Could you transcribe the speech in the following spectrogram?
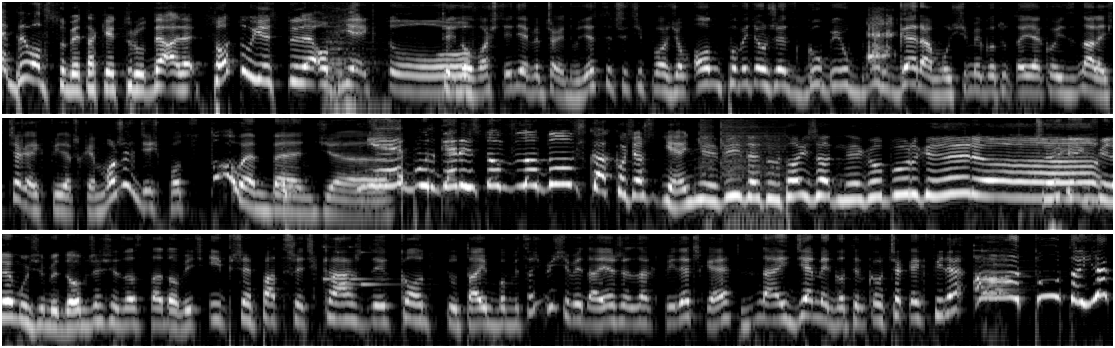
nie było w sumie takie trudne, ale co tu jest tyle obiektów? Ty, no właśnie, nie wiem, czekaj, 23 poziom. On powiedział, że zgubił burgera. Musimy go tutaj jakoś znaleźć. Czekaj chwileczkę, może gdzieś pod stołem będzie. Nie, burgery są w lodówkach, chociaż nie, nie widzę tutaj żadnego burgera. Czekaj chwilę, musimy dobrze się zastanowić i przepatrzeć każdy kąt tutaj, bo coś mi się wydaje, że za chwileczkę znajdziemy go, tylko czekaj chwilę. A, tutaj, jak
